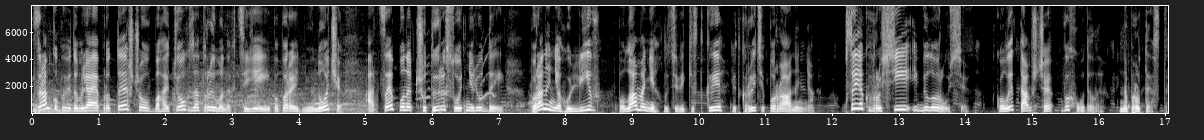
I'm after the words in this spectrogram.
Зранку повідомляє про те, що в багатьох затриманих цієї попередньої ночі, а це понад чотири сотні людей, поранення голів, поламані лицеві кістки, відкриті поранення. Все як в Росії і Білорусі, коли там ще виходили на протести.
